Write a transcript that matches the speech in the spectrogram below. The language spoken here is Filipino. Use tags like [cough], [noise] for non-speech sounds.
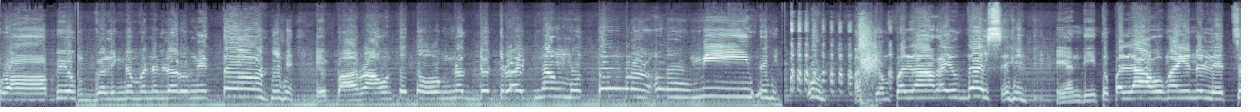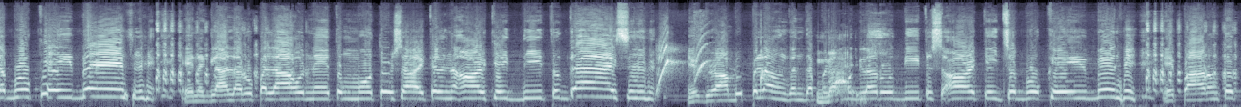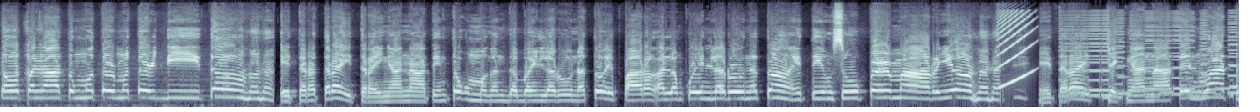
grabe, ang galing naman ng laro nito. [laughs] eh, para akong totoong nagda-drive ng motor. Oh, mean. [laughs] oh, andyan pala kayo guys. [laughs] eh, andito pala ako ngayon ulit sa Brookhaven. [laughs] eh, naglalaro pala ako na itong motorcycle na arcade dito guys. [laughs] eh, grabe pala, ang ganda pala Nice. maglaro dito sa arcade sa Brookhaven. eh, parang totoo pala itong motor-motor dito. eh, tara tara, itry nga natin to kung maganda ba yung laro na to. Eh, parang alam ko yung laro na to. ah. Ito yung Super Mario. eh, tara, check nga natin. What?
